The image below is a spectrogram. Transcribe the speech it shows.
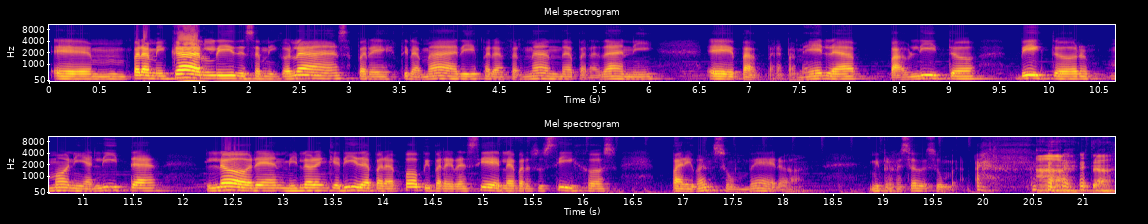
Em, para mi Carly de San Nicolás, para Estela Maris, para Fernanda, para Dani, eh, pa- para Pamela, Pablito, Víctor, Moni, Alita, Loren, mi Loren querida, para Poppy, para Graciela, para sus hijos, para Iván Zumbero, mi profesor de Zumba. Ah, está.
